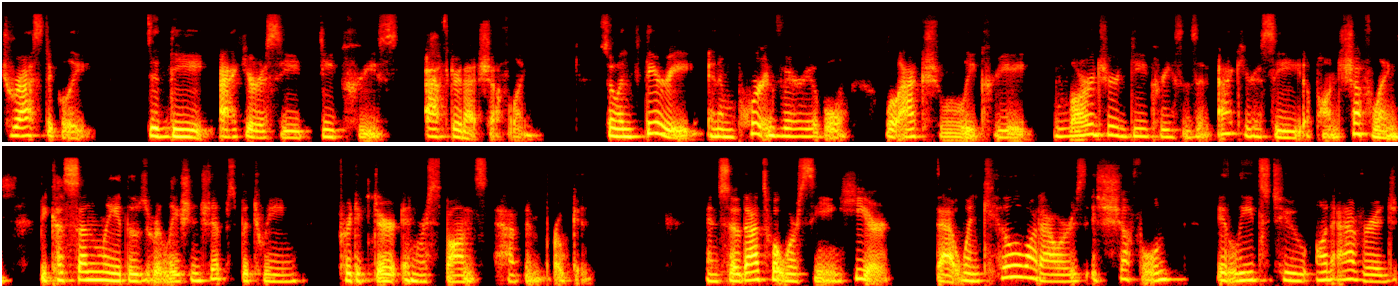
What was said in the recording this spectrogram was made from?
drastically did the accuracy decrease after that shuffling. So in theory, an important variable will actually create larger decreases in accuracy upon shuffling because suddenly those relationships between predictor and response have been broken. And so that's what we're seeing here, that when kilowatt hours is shuffled, it leads to, on average,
